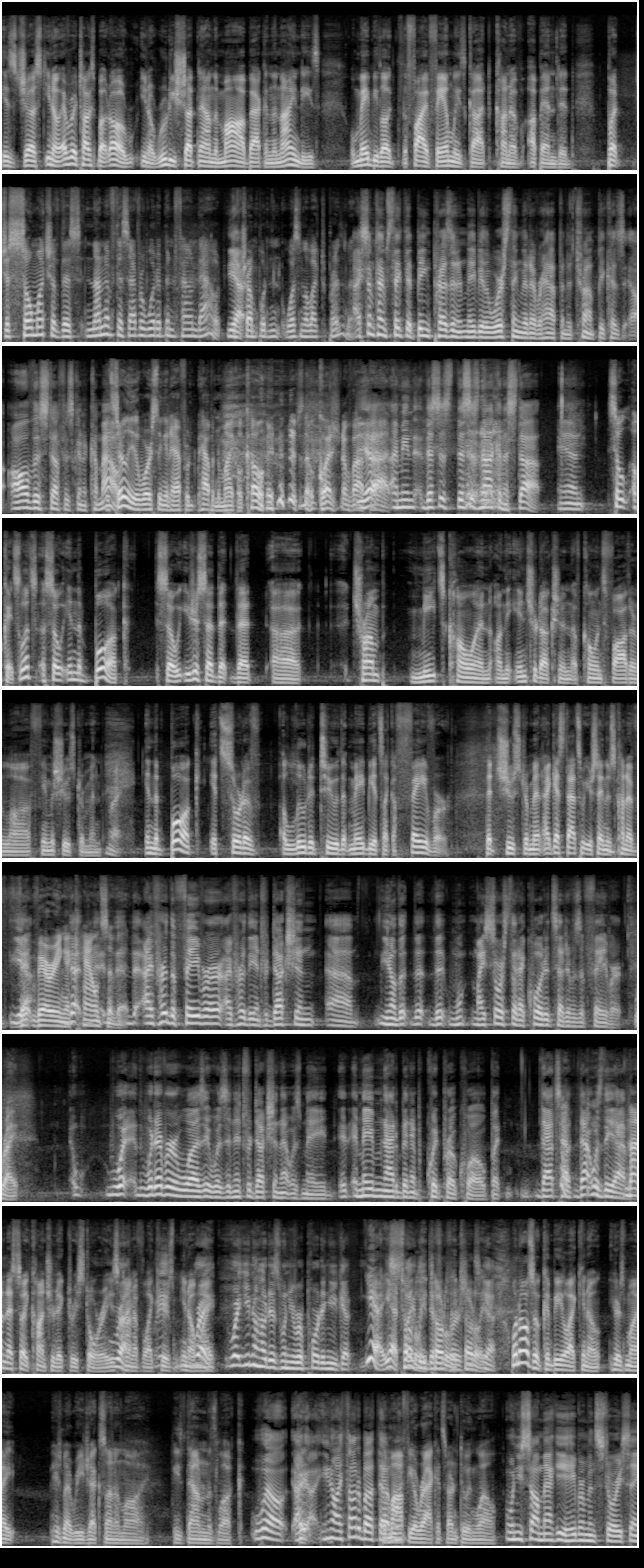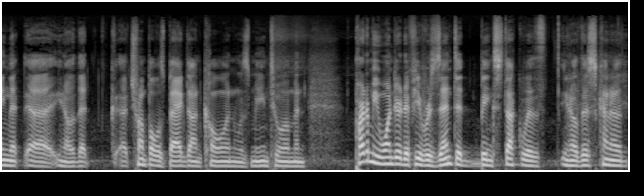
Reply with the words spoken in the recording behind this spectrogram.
is just, you know, everybody talks about, oh, you know, Rudy shut down the mob back in the '90s. Well, maybe like the five families got kind of upended. But just so much of this, none of this ever would have been found out. if Yeah. Trump wouldn't wasn't elected president. I sometimes think that being president may be the worst thing that ever happened to Trump because all this stuff is going to come out. It's certainly the worst thing that happened happened to Michael Cohen. There's no question about that. yeah. I mean, this is this is not going to stop. And so okay, so let's so in the book, so you just said that that uh, Trump meets Cohen on the introduction of Cohen's father-in-law, Fima Schusterman. Right. In the book, it's sort of alluded to that maybe it's like a favor that Schusterman. I guess that's what you're saying. There's kind of va- varying that- accounts of it. I've heard the favor. I've heard the introduction. Um, you know, the, the, the, w- my source that I quoted said it was a favor. right. What, whatever it was, it was an introduction that was made. It, it may not have been a quid pro quo, but that's how that was the avenue. Not necessarily contradictory stories. Right. Kind of like here's you know my, right. well, you know how it is when you're reporting, you get Yeah, yeah, totally, different totally, versions. totally. Yeah. Well, also can be like you know, here's my here's my reject son-in-law. He's down on his luck. Well, I, I- you know, I thought about that The when- mafia rackets aren't doing well. when you saw Maggie Haberman's story saying that uh, you know that uh, Trump always bagged on Cohen, was mean to him, and part of me wondered if he resented being stuck with you know this kind of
